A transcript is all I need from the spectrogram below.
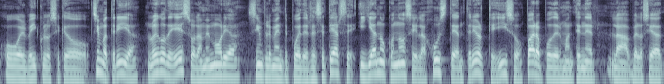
o el vehículo se quedó sin batería? Luego de eso la memoria simplemente puede resetearse y ya no conoce el ajuste anterior que hizo para poder mantener la velocidad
